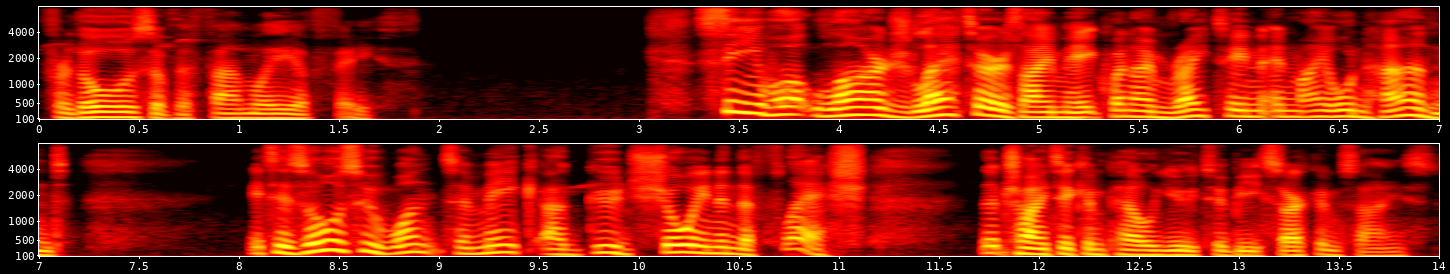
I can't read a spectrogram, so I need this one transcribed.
for those of the family of faith. See what large letters I make when I'm writing in my own hand. It is those who want to make a good showing in the flesh that try to compel you to be circumcised,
